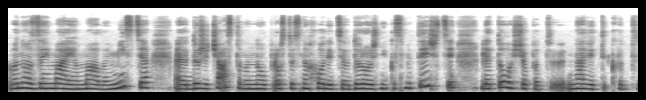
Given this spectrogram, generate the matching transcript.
воно займає мало місця, е, дуже часто воно просто знаходиться в дорожній косметичці для того, щоб от е, навіть от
